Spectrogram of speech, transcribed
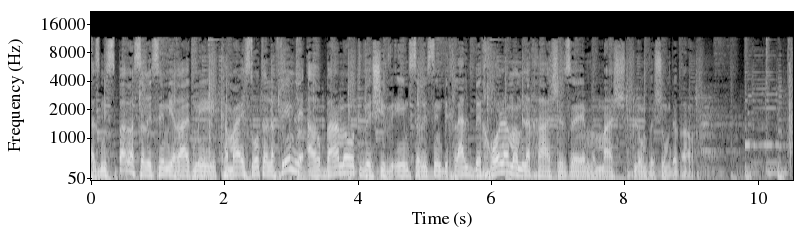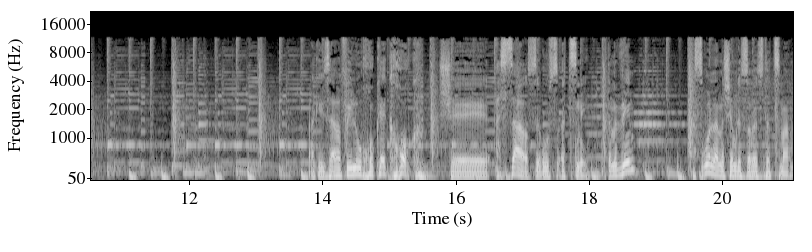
אז מספר הסריסים ירד מכמה עשרות אלפים ל-470 סריסים בכלל בכל הממלכה שזה ממש כלום ושום דבר. הקיסר אפילו חוקק חוק שאסר סירוס עצמי. אתה מבין? אסרו על אנשים לסרס את עצמם.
